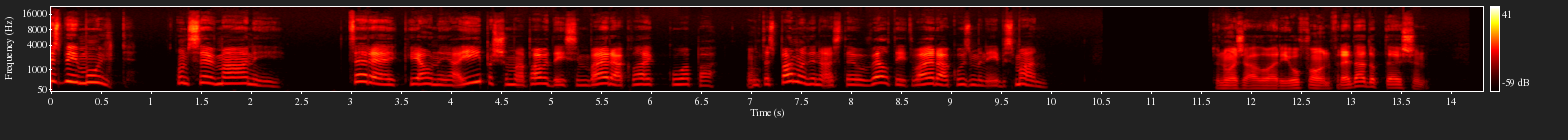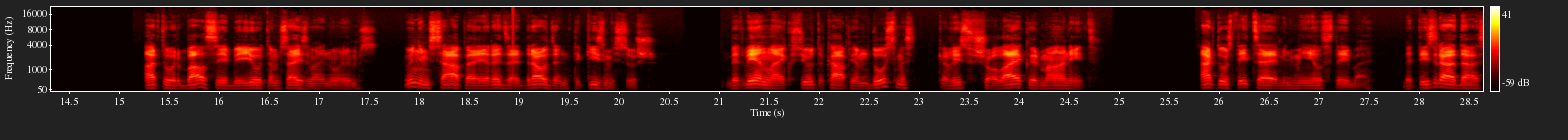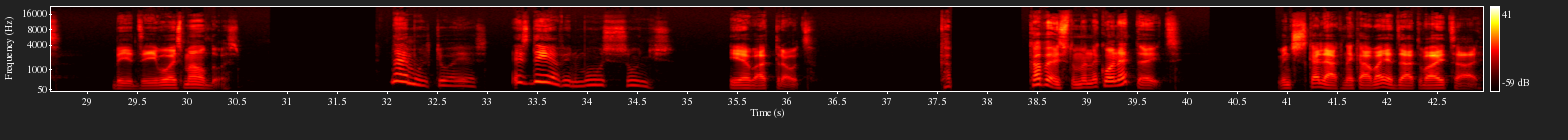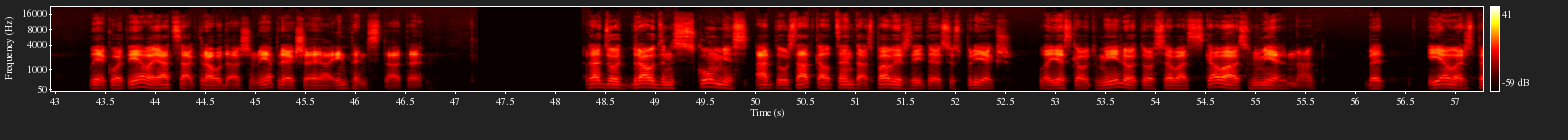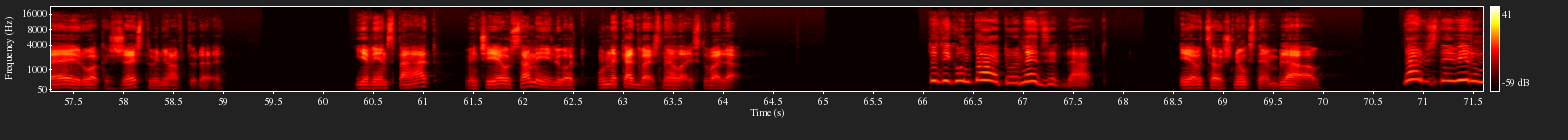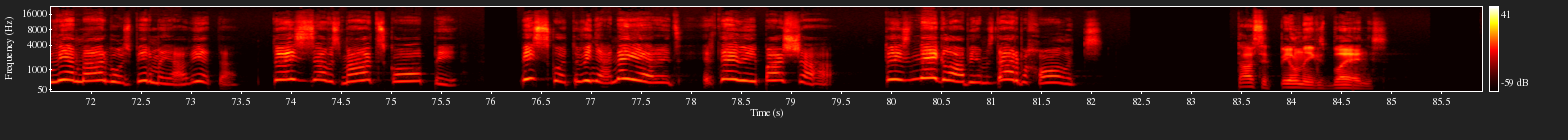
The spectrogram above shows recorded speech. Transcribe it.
Es biju muļķe un sevi mānīju. Cerēju, ka jaunajā īpašumā pavadīsim vairāk laika kopā, un tas pamudinās tevi veltīt vairāk uzmanības man. Tu nožēlo arī UFO un Freda adoptēšanu? Artūra balsī bija jūtams aizvainojums. Viņam sāpēja redzēt draugu tik izmisušu, bet vienlaikus jūta kāpjam dusmas, ka visu šo laiku ir mānīts. Artūrs ticēja viņa mīlestībai, bet izrādās, bija dzīvojis maldos. Nemuļķojies, es dievinu mūsu suņus. Ieva atrauc. Ka kāpēc tu man neko neteici? Viņš skaļāk nekā vajadzētu vaicāja, liekot Ievai atsākt raudāšanu iepriekšējā intensitātē. Redzot draudzenes skumjas, Artūrs atkal centās pavirzīties uz priekšu, lai ieskautu mīļoto savās skavās un mierinātu, bet Ieva ar spēju rokas žestu viņu apturēja. Ja vien spētu, viņš Ievu samīļot un nekad vairs nelaistu vaļā. Tu tik un tā to nedzirdētu. Ieva caur šņukstiem bļāva. Darbs tev ir un vienmēr būs pirmajā vietā. Tu esi savas mātes kopija. Viss, ko tu viņā neieredzi, ir tevī pašā. Tu esi neglābjams darba holiķis. Tās ir pilnīgs blēņas.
